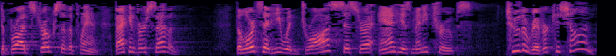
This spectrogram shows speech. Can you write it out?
the broad strokes of the plan. Back in verse 7. The Lord said he would draw Sisera and his many troops to the river Kishon.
